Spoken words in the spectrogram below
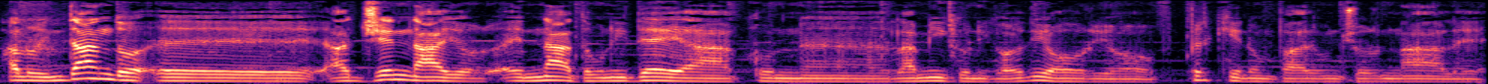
Allora, intanto eh, a gennaio è nata un'idea con eh, l'amico Nicola Di Orio, perché non fare un giornale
